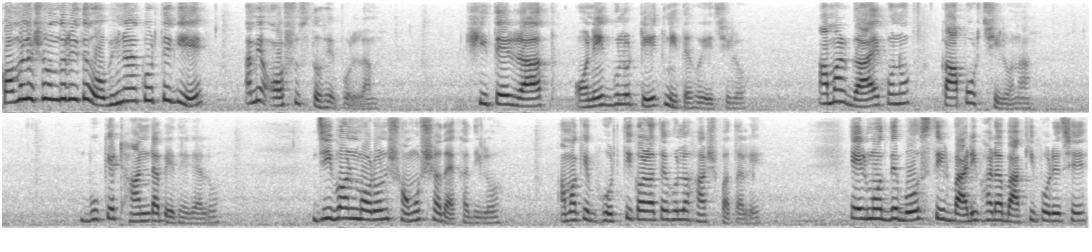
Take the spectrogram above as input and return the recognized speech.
কমলা সুন্দরীতে অভিনয় করতে গিয়ে আমি অসুস্থ হয়ে পড়লাম। শীতের রাত অনেকগুলো টেক নিতে হয়েছিল। আমার গায়ে কোনো কাপড় ছিল না। বুকে ঠান্ডা বেঁধে গেল। জীবন মরণ সমস্যা দেখা দিল। আমাকে ভর্তি করাতে হলো হাসপাতালে। এর মধ্যে বস্তির বাড়ি ভাড়া বাকি পড়েছে।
